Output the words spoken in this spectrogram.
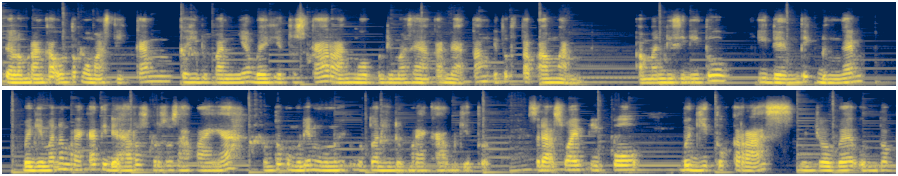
dalam rangka untuk memastikan kehidupannya baik itu sekarang maupun di masa yang akan datang itu tetap aman. Aman di sini itu identik dengan bagaimana mereka tidak harus bersusah payah untuk kemudian memenuhi kebutuhan hidup mereka begitu. So that's why people begitu keras mencoba untuk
